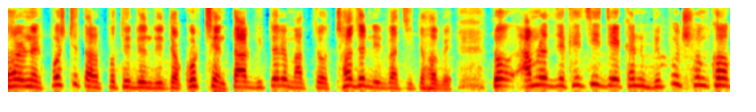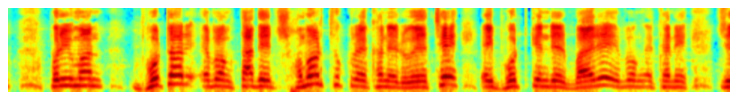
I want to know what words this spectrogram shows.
ধরনের পোস্টে তারা প্রতিদ্বন্দ্বিতা করছেন, তার ভিতরে মাত্র ছজন নির্বাচিত হবে। তো আমরা দেখেছি যে এখানে বিপুল সংখ্যক পরিমাণ ভোটার এবং তাদের সমর্থকরা এখানে রয়েছে এই ভোট কেন্দ্রের বাইরে এবং এখানে যে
